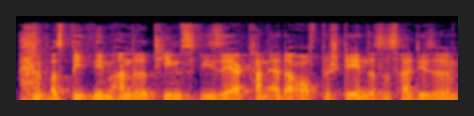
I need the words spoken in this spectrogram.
was bieten ihm andere Teams? Wie sehr kann er darauf bestehen, dass es halt diese,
